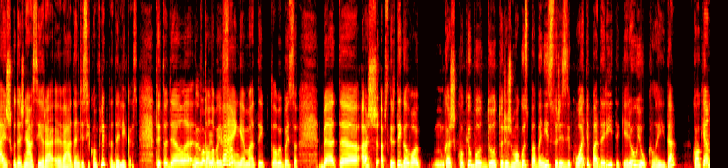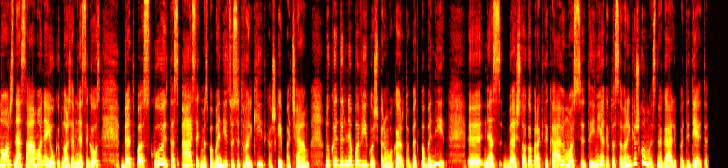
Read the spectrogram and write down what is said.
aišku, dažniausiai yra vedantis į konfliktą dalykas. Tai todėl labai to labai baisu. vengiama, taip, labai baisu. Bet uh, aš apskritai apskritai galvoju kažkokiu būdu turi žmogus pabandyt surizikuoti padaryti geriau jau klaidą kokią nors nesąmonę jau kaip nors jam nesigaus bet paskui tas pasekmes pabandyt susitvarkyt kažkaip pačiam. Nu kad ir nepavyko iš pirmo karto bet pabandyt. E, nes be šitokio praktikavimosi tai niekaip tas savarankiškumas negali padidėti.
